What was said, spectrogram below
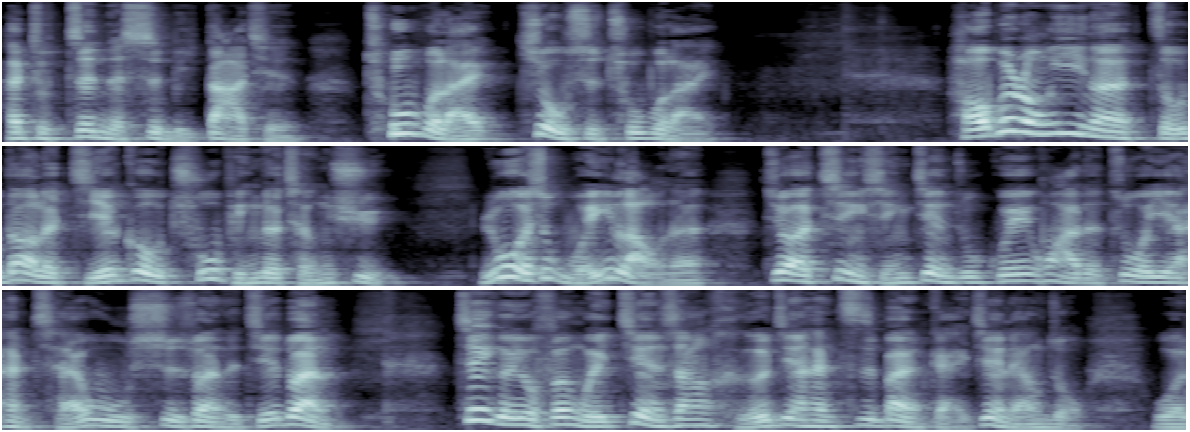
它就真的是笔大钱，出不来就是出不来。好不容易呢，走到了结构初评的程序。如果是围老呢，就要进行建筑规划的作业和财务试算的阶段了。这个又分为建商合建和自办改建两种，我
